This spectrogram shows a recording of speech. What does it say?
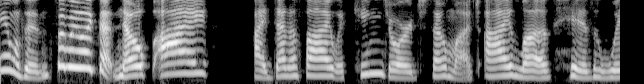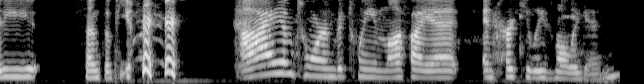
Hamilton, somebody like that. Nope. I identify with King George so much. I love his witty sense of humor. I am torn between Lafayette and Hercules Mulligan.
